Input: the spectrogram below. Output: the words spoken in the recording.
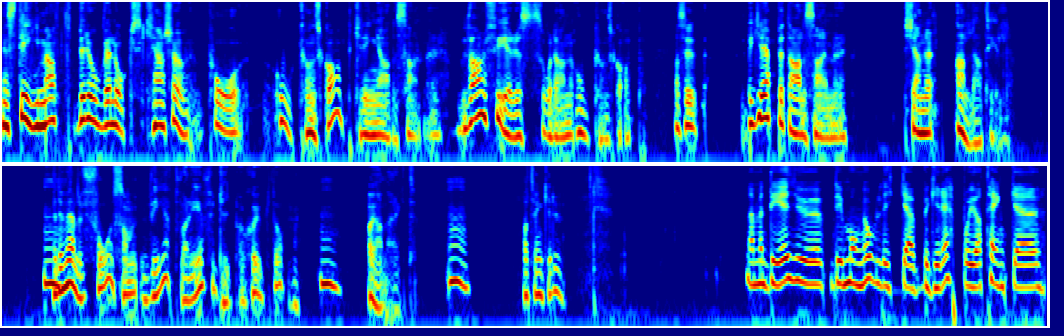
Men stigmat beror väl också kanske på okunskap kring Alzheimer. Varför är det sådan okunskap? Alltså begreppet Alzheimer känner alla till. Mm. Men det är väldigt få som vet vad det är för typ av sjukdom. Mm. Har jag märkt. Mm. Vad tänker du? Nej, men det är ju det är många olika begrepp och jag tänker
